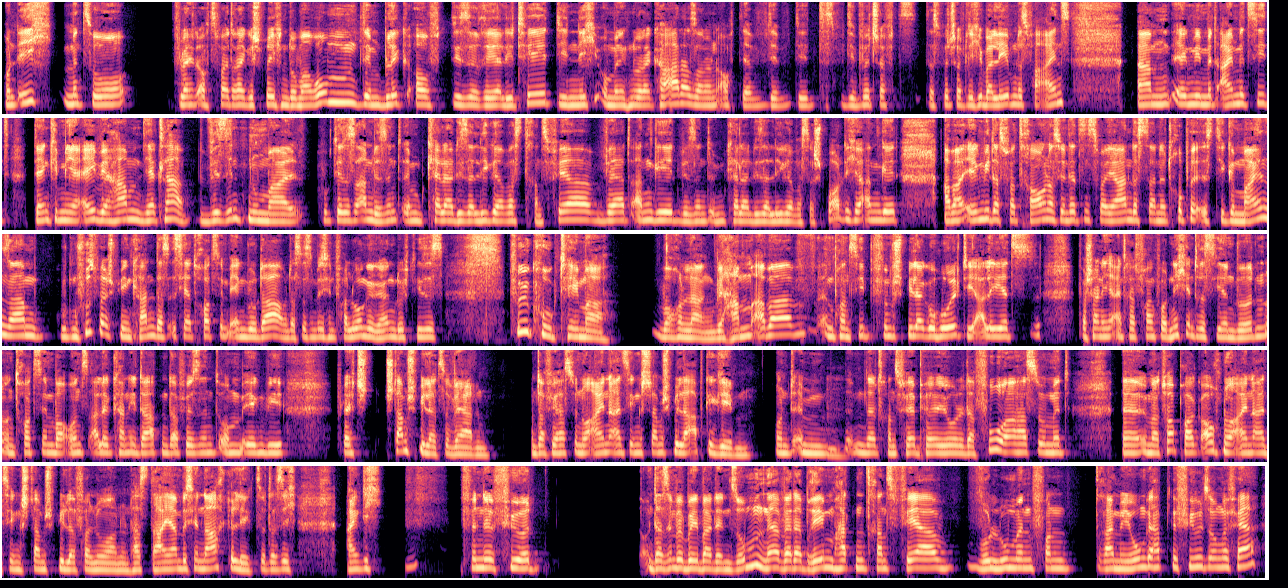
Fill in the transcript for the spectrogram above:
Und ich mit so vielleicht auch zwei, drei Gesprächen drumherum, dem Blick auf diese Realität, die nicht unbedingt nur der Kader, sondern auch der, die, die, das, die Wirtschafts-, das wirtschaftliche Überleben des Vereins ähm, irgendwie mit einbezieht, denke mir, ey, wir haben, ja klar, wir sind nun mal, guck dir das an, wir sind im Keller dieser Liga, was Transferwert angeht, wir sind im Keller dieser Liga, was das Sportliche angeht, aber irgendwie das Vertrauen aus den letzten zwei Jahren, dass da eine Truppe ist, die gemeinsam guten Fußball spielen kann, das ist ja trotzdem irgendwo da und das ist ein bisschen verloren gegangen durch dieses Füllkrug-Thema wochenlang. Wir haben aber im Prinzip fünf Spieler geholt, die alle jetzt wahrscheinlich Eintracht Frankfurt nicht interessieren würden und trotzdem bei uns alle Kandidaten dafür sind, um irgendwie vielleicht Stammspieler zu werden. Und dafür hast du nur einen einzigen Stammspieler abgegeben. Und im, in der Transferperiode davor hast du mit äh, Ömer Toprak auch nur einen einzigen Stammspieler verloren und hast da ja ein bisschen nachgelegt, sodass ich eigentlich finde, für und da sind wir bei den Summen, ne? Werder Bremen hat ein Transfervolumen von drei Millionen gehabt, gefühlt so ungefähr.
